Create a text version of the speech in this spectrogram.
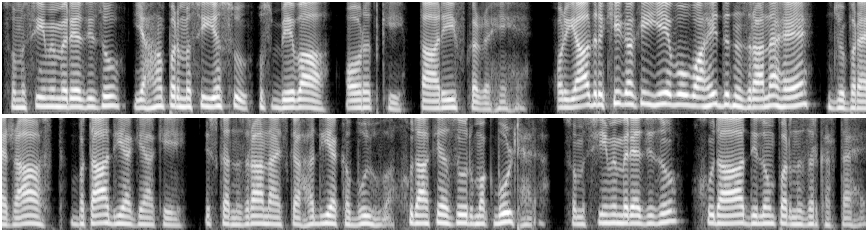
سو مسیح میں میرے عزیزو، یہاں پر مسیح یسو، اس بیوہ عورت کی تعریف کر رہے ہیں۔ اور یاد رکھیے گا کہ یہ وہ واحد نذرانہ ہے جو براہ راست بتا دیا گیا کہ اس کا نذرانہ، اس کا ہدیہ قبول ہوا۔ خدا کے حضور مقبول ٹھہرا۔ سو مسیح میں میرے عزیزو، خدا دلوں پر نظر کرتا ہے۔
